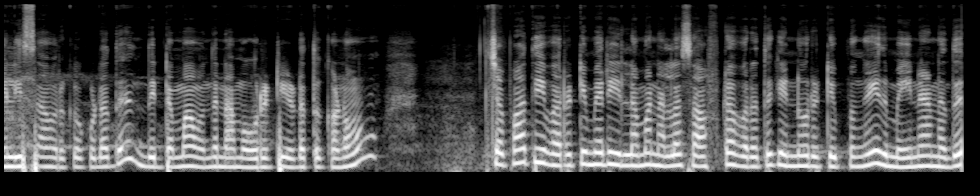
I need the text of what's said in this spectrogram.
மெலிசாகவும் இருக்கக்கூடாது. திட்டமாக வந்து நம்ம உருட்டி எடுத்துக்கணும். சப்பாத்தி வரட்டி மாரி இல்லாமல் நல்லா சாஃப்டாக வரதுக்கு இன்னொரு டிப்புங்க இது மெயினானது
